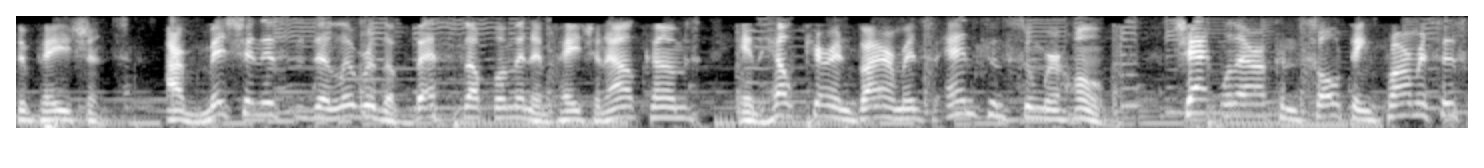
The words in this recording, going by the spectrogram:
to patients. Our mission is to deliver the best supplement and patient outcomes in healthcare environments and consumer homes. Chat with our consulting pharmacists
